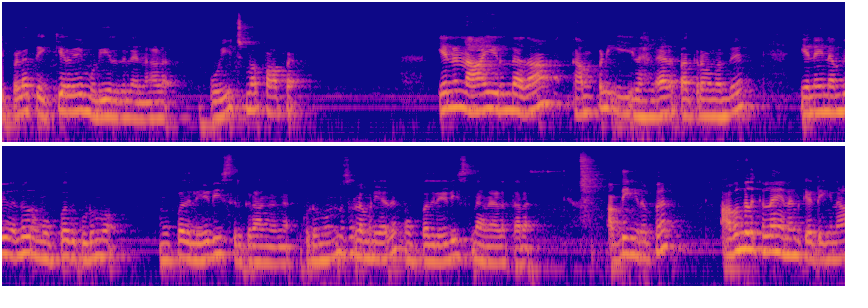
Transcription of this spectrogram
இப்போல்லாம் தைக்கிறவே முடியறதில்ல என்னால். போய் சும்மா பார்ப்பேன். ஏன்னா நான் இருந்தால் தான் கம்பெனியில் வேலை பார்க்குறவங்க வந்து என்னை நம்பி வந்து ஒரு முப்பது குடும்பம் முப்பது லேடிஸ் இருக்கிறாங்கங்க. குடும்பம்னு சொல்ல முடியாது. முப்பது லேடிஸ்க்கு நான் வேலை தரேன். அப்படிங்கிறப்ப அவங்களுக்கெல்லாம் என்னென்னு கேட்டிங்கன்னா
